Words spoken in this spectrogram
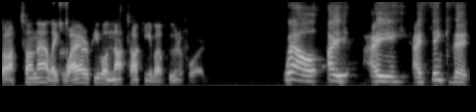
thoughts on that? Like, why are people not talking about Poona Ford? Well, I I I think that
